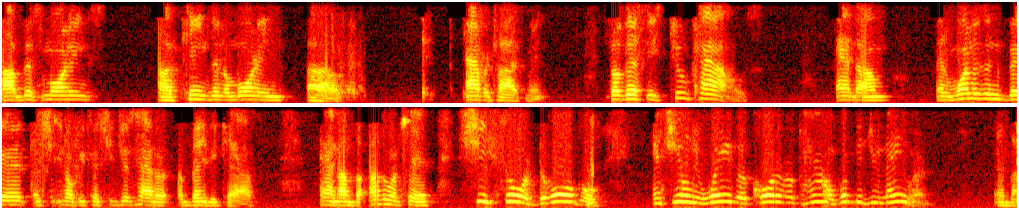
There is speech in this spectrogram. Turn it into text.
uh, this morning's uh, Kings in the Morning uh, advertisement? So there's these two cows, and um, and one is in bed, and she, you know, because she just had a, a baby calf, and um, the other one says she's so adorable, and she only weighs a quarter of a pound. What did you name her? And the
